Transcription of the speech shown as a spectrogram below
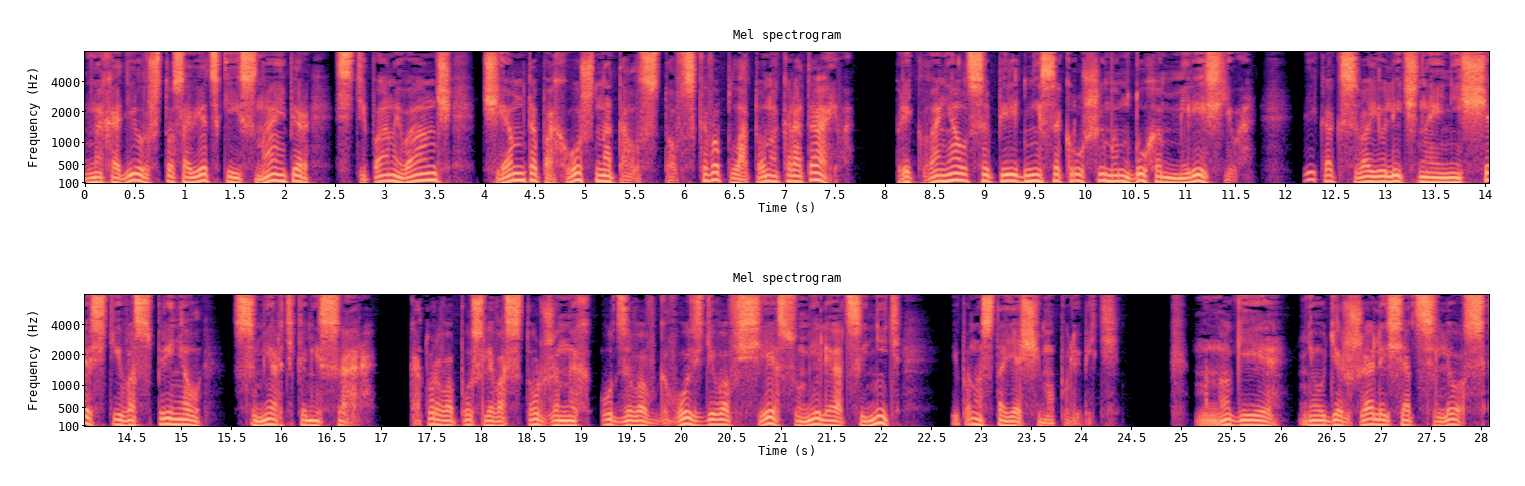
находил, что советский снайпер Степан Иванович чем-то похож на толстовского Платона Каратаева, преклонялся перед несокрушимым духом Мересьева и как свое личное несчастье воспринял смерть комиссара которого после восторженных отзывов Гвоздева все сумели оценить и по-настоящему полюбить. Многие не удержались от слез,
